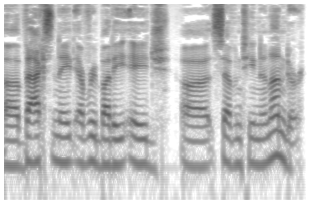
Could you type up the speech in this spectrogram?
uh, vaccinate everybody age uh, 17 and under.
